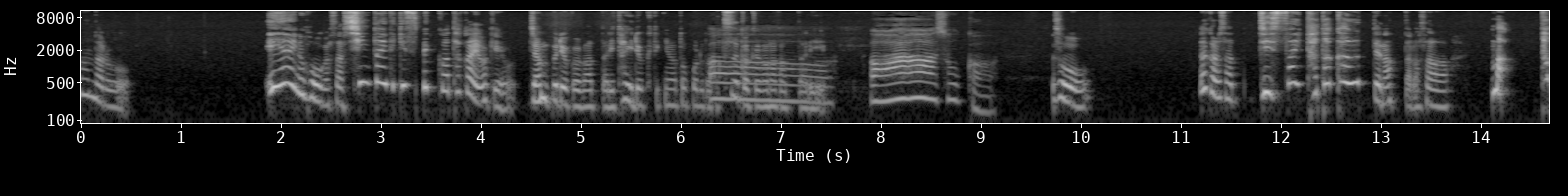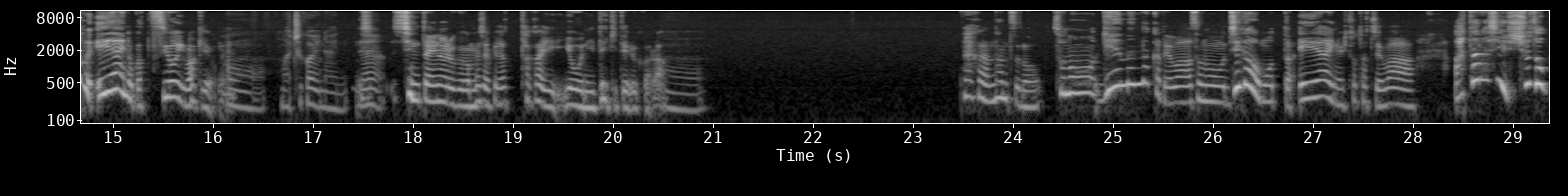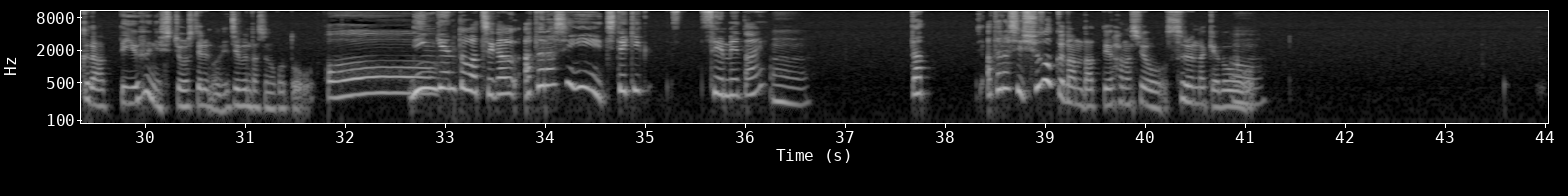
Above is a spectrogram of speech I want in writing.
なんだろう AI の方がさ身体的スペックは高いわけよ。ジャンプ力があったり体力的なところとか通覚がなかったり。あーあーそうか。そう。だからさ実際戦うってなったらさまあ多分 AI の方が強いわけよね、うん。間違いないね。し身体能力がめちゃくちゃ高いようにできてるから、うん。だからなんつうの？そのゲームの中ではその自我を持った AI の人たちは新しい種族だっていうふうに主張してるので自分たちのことを。人間とは違う新しい知的生命体うん。だ新しい種族なんだっていう話をするんだけど、うん。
